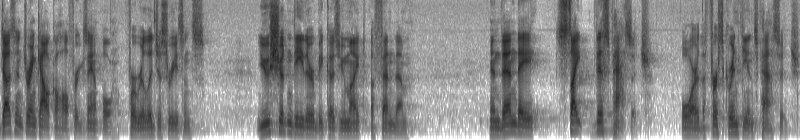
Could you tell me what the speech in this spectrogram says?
doesn't drink alcohol, for example, for religious reasons, you shouldn't either because you might offend them. And then they cite this passage or the First Corinthians passage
